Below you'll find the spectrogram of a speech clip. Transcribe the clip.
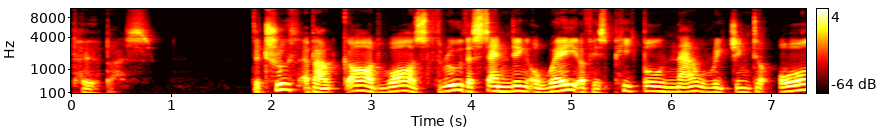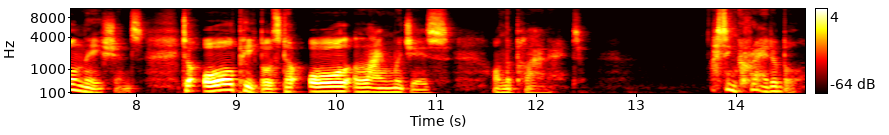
purpose. The truth about God was through the sending away of his people, now reaching to all nations, to all peoples, to all languages on the planet. That's incredible.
